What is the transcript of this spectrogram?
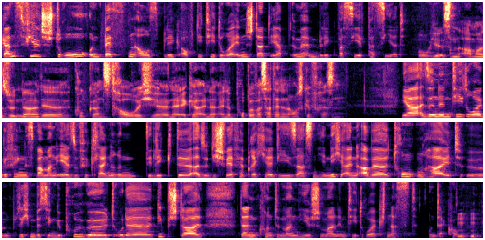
ganz viel Stroh und besten Ausblick auf die Teterower Innenstadt. Ihr habt immer im Blick, was hier passiert. Oh, hier ist ein armer Sünder, der guckt ganz traurig hier in der Ecke, eine, eine Puppe. Was hat er denn ausgefressen? Ja, also in den Teterower Gefängnis war man eher so für kleinere Delikte. Also die Schwerverbrecher, die saßen hier nicht ein, aber Trunkenheit, äh, sich ein bisschen geprügelt oder Diebstahl, dann konnte man hier schon mal im Teterower Knast unterkommen.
